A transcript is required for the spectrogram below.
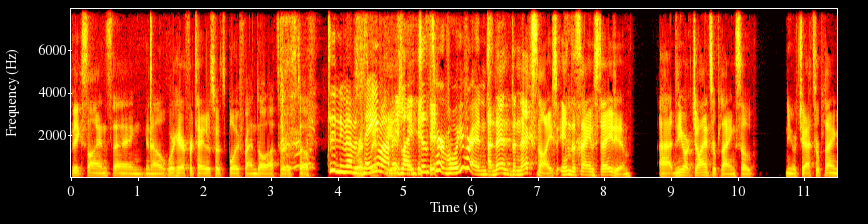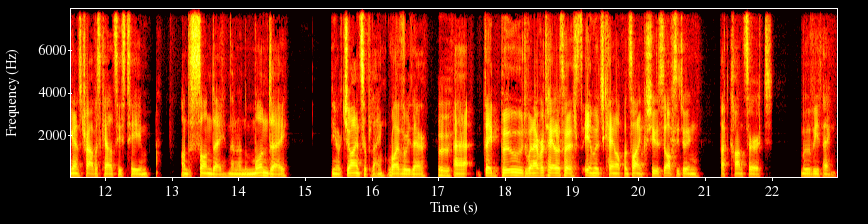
big signs saying, you know, we're here for Taylor Swift's boyfriend, all that sort of stuff. Didn't even have his Where's name on it, like just her boyfriend. And then the next night in the same stadium, uh, the New York Giants were playing. So New York Jets were playing against Travis Kelce's team on the Sunday. And then on the Monday, New York Giants are playing, rivalry there. Hmm. Uh, they booed whenever Taylor Swift's image came up on sign because she was obviously doing that concert movie thing.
